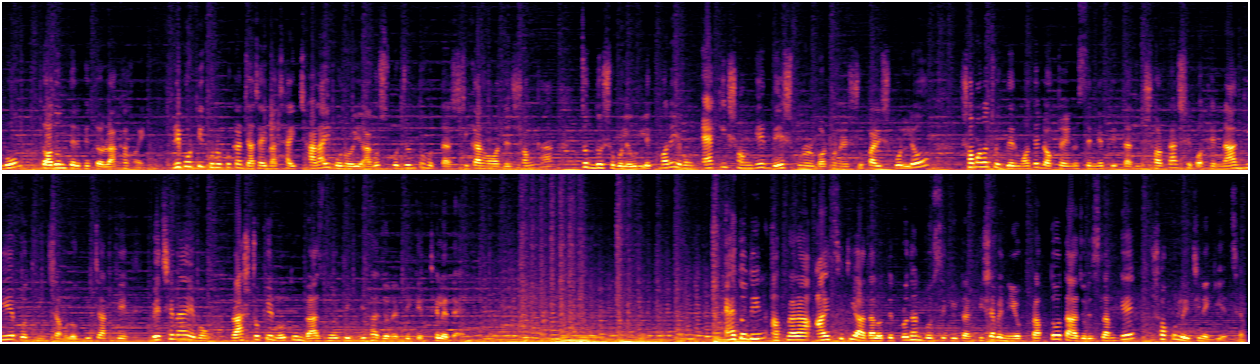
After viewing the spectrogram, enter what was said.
এবং তদন্তের ভেতর রাখা হয়নি। রিপোর্টটি কোনো প্রকার যাচাই বাছাই ছাড়াই পনেরোই আগস্ট পর্যন্ত হত্যার শিকার হওয়াদের সংখ্যা চোদ্দশো বলে উল্লেখ করে এবং একই সঙ্গে দেশ পুনর্গঠনের সুপারিশ করলেও সমালোচকদের মতে ডক্টর ইউনুসের নেতৃত্বাধীন সরকার সে পথে না গিয়ে প্রতিহিংসামূলক বিচারকে বেছে নেয় এবং রাষ্ট্রকে নতুন রাজনৈতিক বিভাজনের দিকে ঠেলে দেয়। এতদিন আপনারা আইসিটি আদালতের প্রধান প্রসিকিউটর হিসেবে নিয়োগপ্রাপ্ত তাজুল ইসলামকে সকলেই চিনে গিয়েছেন।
